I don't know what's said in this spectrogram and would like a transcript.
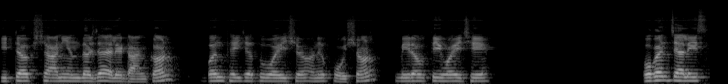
કીટક શાની અંદર જાય એટલે ઢાંકણ બંધ થઈ જતું હોય છે અને પોષણ મેળવતી હોય છે. ઓગણચાલીસ,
